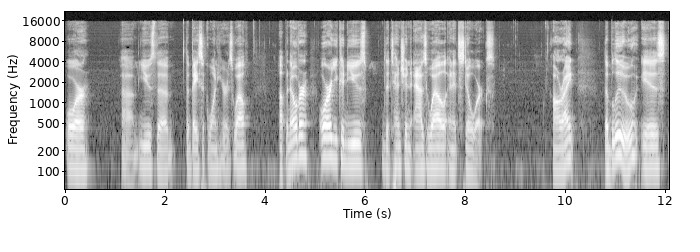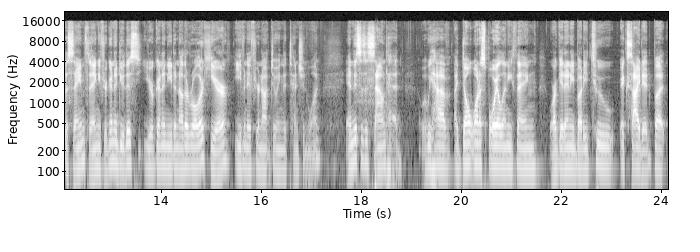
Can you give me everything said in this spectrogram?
or um, use the, the basic one here as well, up and over, or you could use the tension as well and it still works. All right. The blue is the same thing. If you're going to do this, you're going to need another roller here, even if you're not doing the tension one. And this is a sound head. We have, I don't want to spoil anything or get anybody too excited, but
